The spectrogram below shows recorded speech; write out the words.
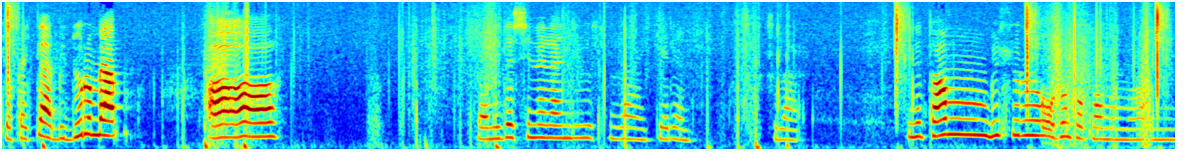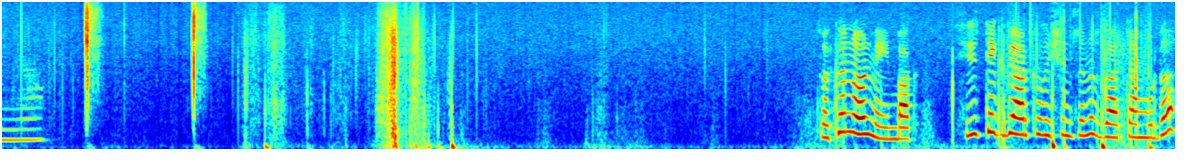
Köpekler bir durun ben. Aa. Beni de sinirlendiriyorsunuz ha. Gelin. Suçlular. Şimdi tam bir sürü odun toplamam lazım ya. Sakın ölmeyin bak. Siz tek bir arkadaşımsınız zaten burada.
